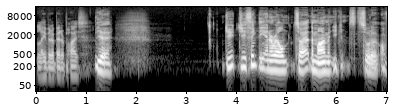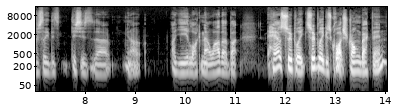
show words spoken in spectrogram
leave it a better place. Yeah. Do you, do you think the NRL? So at the moment, you can sort of obviously this this is uh, you know a year like no other. But how's Super League? Super League is quite strong back then.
